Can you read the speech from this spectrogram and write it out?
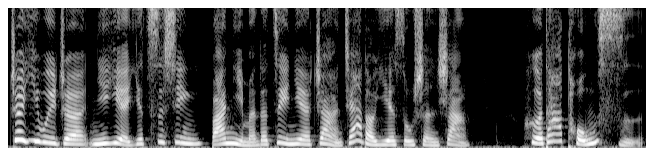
这意味着你也一次性把你们的罪孽转嫁到耶稣身上，和他同死。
